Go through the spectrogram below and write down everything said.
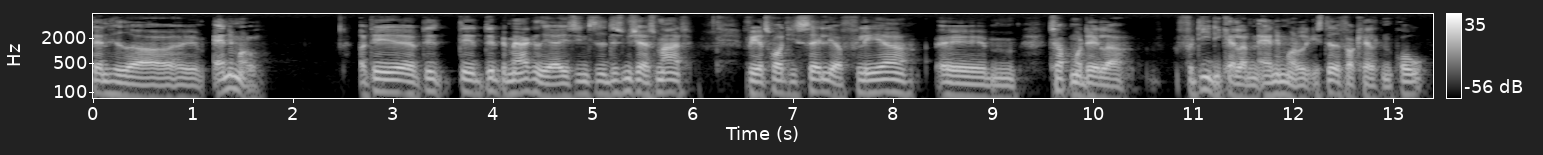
den hedder øh, Animal. Og det, øh, det, det, det bemærkede jeg i sin tid. Det synes jeg er smart, for jeg tror, de sælger flere øh, topmodeller, fordi de kalder den Animal, i stedet for at kalde den Pro.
